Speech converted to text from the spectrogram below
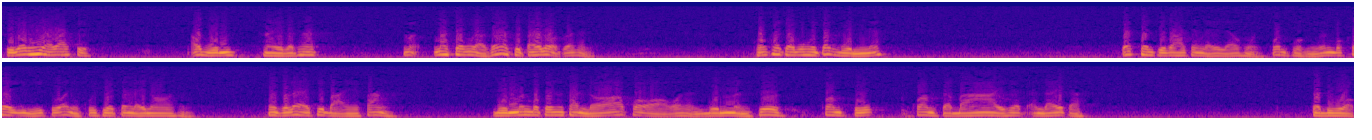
สิลงเหี้ยว่าสิ เอาบุญให้ประทัดมามาทรงเหล่าก็สิไปโลดว่าสันของข้าเจ้าบุญจักบุญนี่ยจักคนสิบาจังไหนแล้วห่วยคนพวกนี้มันบ่เคยอีหลีตัวนี่คุยเชื่อจังไหนนอเพิ่นก็เลยอธิบายให้ฟังบุญมันบ่เป็นสั้นดอกพอออกว่าสันบุญมันคือ ความสุข ความสบายเฮ็ดอันใดกะสะดวก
